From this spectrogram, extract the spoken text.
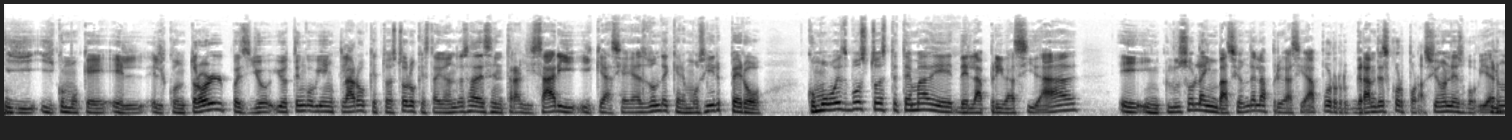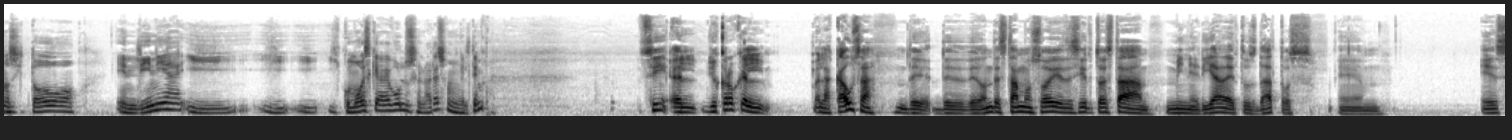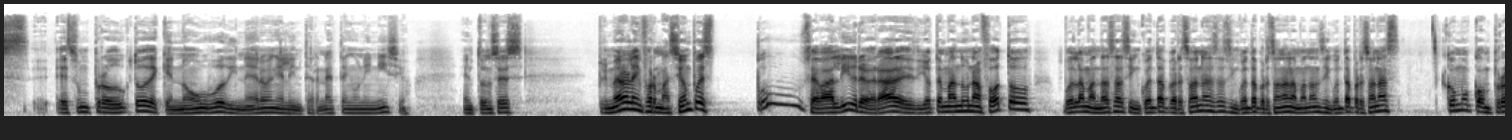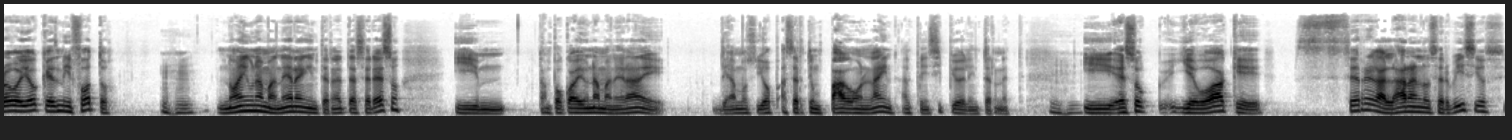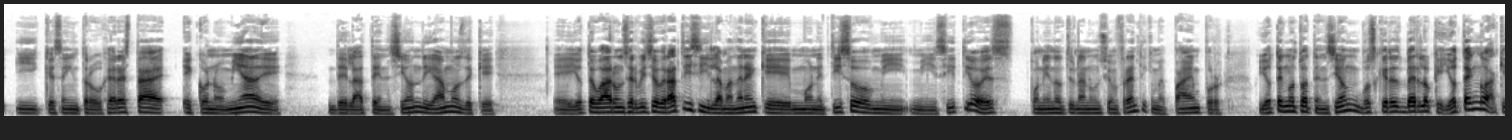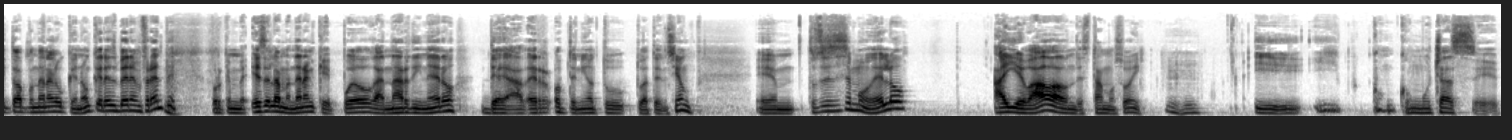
y, como que el, control, pues yo, yo tengo bien claro que todo esto lo que está ayudando es a descentralizar y, que hacia allá es donde queremos ir, pero ¿cómo ves vos todo este tema de, la privacidad, e incluso la invasión de la privacidad por grandes corporaciones, gobiernos y todo en línea? Y, y, cómo es que va a evolucionar eso en el tiempo? Sí, el, yo creo que la causa de, de, dónde estamos hoy, es decir, toda esta minería de tus datos, em, es, es un producto de que no hubo dinero en el Internet en un inicio. Entonces, primero la información, pues, se va libre, ¿verdad? Yo te mando una foto, vos la mandas a 50 personas, esas 50 personas la mandan a 50 personas. ¿Cómo compruebo yo que es mi foto? No hay una manera en Internet de hacer eso y mm, tampoco hay una manera de, digamos, yo hacerte un pago online al principio del Internet. Y eso llevó a que se regalaran los servicios y que se introdujera esta economía de, de la atención, digamos, de que eh, yo te voy a dar un servicio gratis y la manera en que monetizo mi, mi sitio es poniéndote un anuncio enfrente y que me paguen por yo tengo tu atención, vos querés ver lo que yo tengo, aquí te voy a poner algo que no querés ver enfrente, porque esa es la manera en que puedo ganar dinero de haber obtenido tu, tu atención. Em, entonces ese modelo ha llevado a donde estamos hoy. Y, y con, muchas eh,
